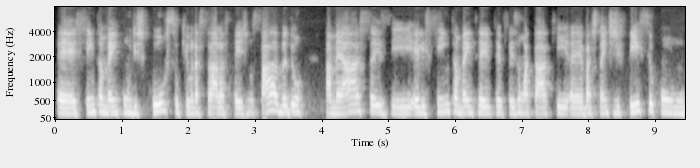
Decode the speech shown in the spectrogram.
É, sim, também com o discurso que o Nasrallah fez no sábado, ameaças e ele sim também teve, teve fez um ataque é, bastante difícil com,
